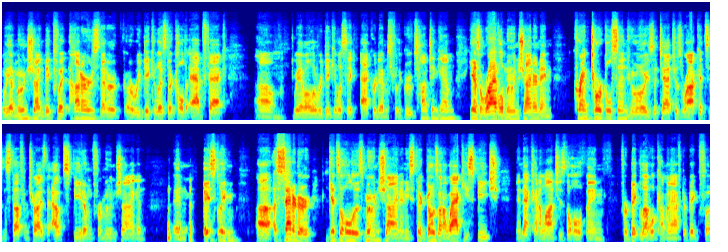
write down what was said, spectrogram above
we have moonshine bigfoot hunters that are, are ridiculous. They're called abfac. Um, we have all the ridiculous acronyms for the groups hunting him. He has a rival moonshiner named Crank Torkelson, who always attaches rockets and stuff and tries to outspeed them for moonshine, and and basically uh, a senator gets a hold of this moonshine and he goes on a wacky speech, and that kind of launches the whole thing for Big Level coming after Bigfoot.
